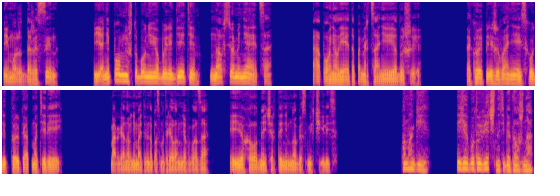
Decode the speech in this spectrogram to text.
и, может, даже сын. Я не помню, чтобы у нее были дети, но все меняется. А понял я это по мерцанию ее души. Такое переживание исходит только от матерей. Маргана внимательно посмотрела мне в глаза, и ее холодные черты немного смягчились. «Помоги, я буду вечно тебе должна»,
